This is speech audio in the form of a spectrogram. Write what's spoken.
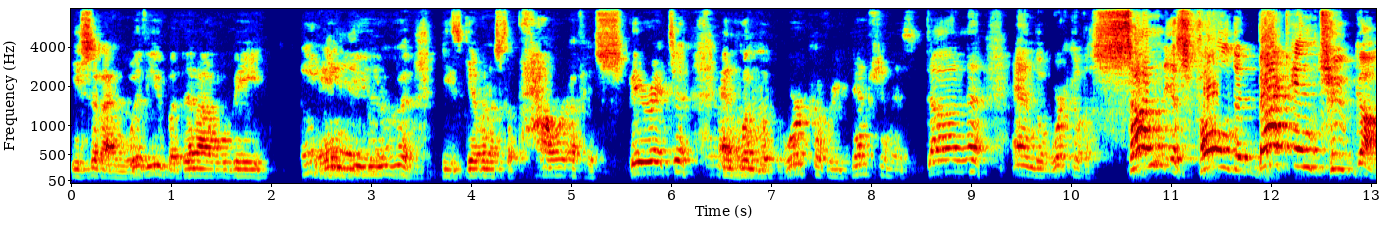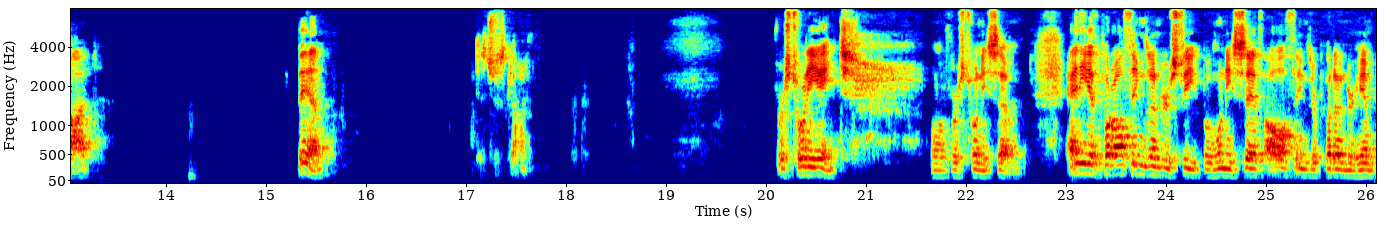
He said, I'm with you, but then I will be in you. He's given us the power of His Spirit. And when the work of redemption is done and the work of the Son is folded back into God, then it's just God. Verse 28, well, verse 27. And he hath put all things under his feet, but when he saith all things are put under him,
